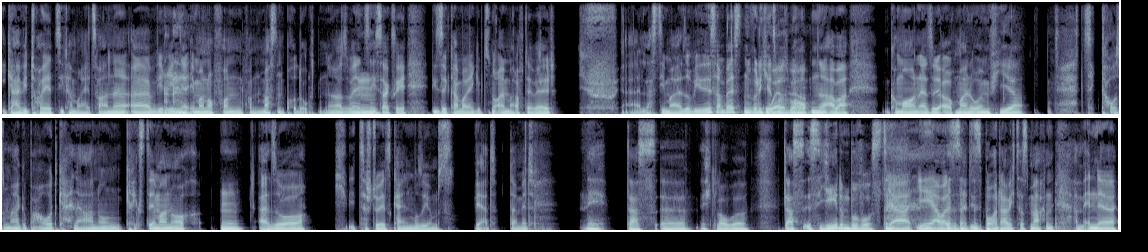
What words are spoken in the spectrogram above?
egal wie teuer jetzt die Kamera jetzt war, ne, äh, wir reden ja immer noch von, von Massenprodukten. Ne? Also wenn jetzt Mhm. nicht sagst, okay, diese Kamera gibt's nur einmal auf der Welt, ja, lass die mal so wie sie ist am besten, würde ich jetzt Well, mal so ja. behaupten, ne? aber come on, also auch meine OM4, zigtausendmal gebaut, keine Ahnung, kriegst du immer noch. hm, Also ich, ich zerstöre jetzt keinen Museumswert damit. nee, das, äh, ich glaube, das ist jedem bewusst. Ja, yeah, aber es ist halt dieses, boah, darf ich das machen? Am Ende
